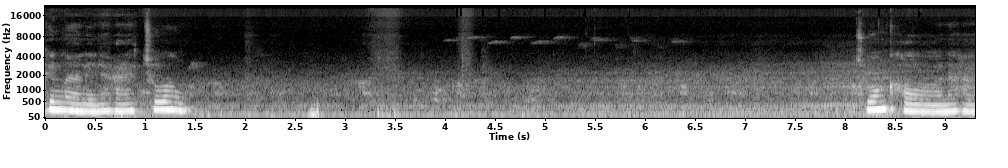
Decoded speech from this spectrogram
ขึ้นมาเลยนะคะ ช่วง ช่วงคอนะคะ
